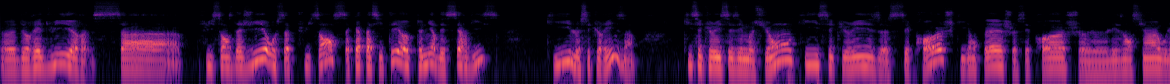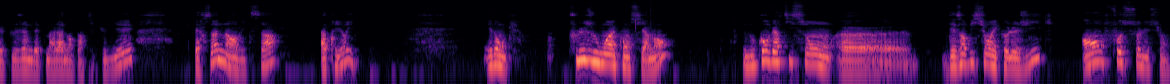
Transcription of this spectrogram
de réduire sa puissance d'agir ou sa puissance, sa capacité à obtenir des services qui le sécurisent qui sécurise ses émotions, qui sécurise ses proches, qui empêche ses proches, euh, les anciens ou les plus jeunes d'être malades en particulier. Personne n'a envie de ça, a priori. Et donc, plus ou moins consciemment, nous convertissons euh, des ambitions écologiques en fausses solutions.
